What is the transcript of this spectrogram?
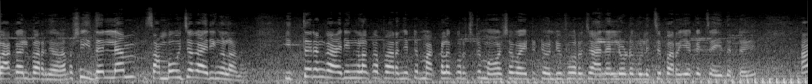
വാക്കാൽ പറഞ്ഞതാണ്. പക്ഷേ ഇതെല്ലാം സംഭവിച്ച കാര്യങ്ങളാണ്. ഇത്തരം കാര്യങ്ങളൊക്കെ പറഞ്ഞിട്ട് മക്കളെ കുറിച്ചിട്ട് മോശമായിട്ട് ട്വന്റി ഫോർ ചാനലിലൂടെ വിളിച്ച് പറയുകയൊക്കെ ചെയ്തിട്ട് ആ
